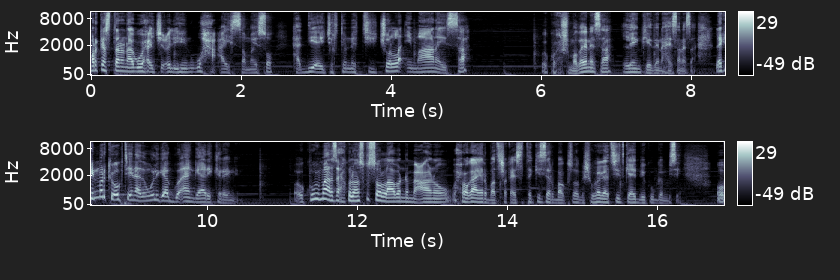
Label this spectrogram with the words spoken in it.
mar kastana naagu waxay jecel yihiin waxa ay samayso haddii ay jirto natiijo la imaanaysa way ku xushmadaynaysaa leenkeedana haysanaysaa. Laakiin markay ogtay inaadan weligaa go'aan gaari karaynin ku imaanaysa wax kale isku soo laabana macaano waxoogaa yar baad shaqaysatay kiis yar baa ku soo gashay waagaad siidkahayd bay ku gambisay. Oo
